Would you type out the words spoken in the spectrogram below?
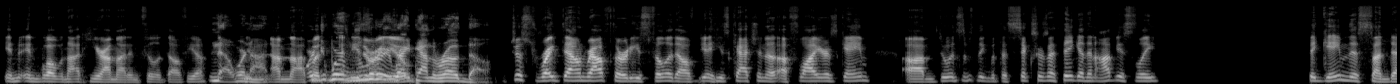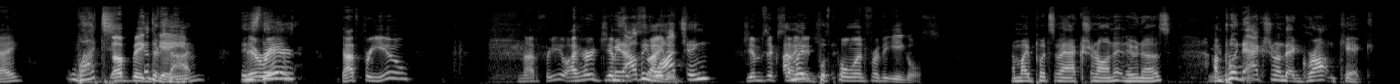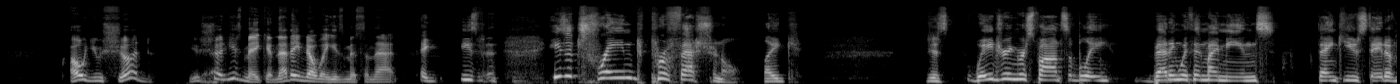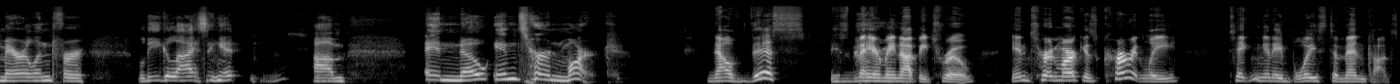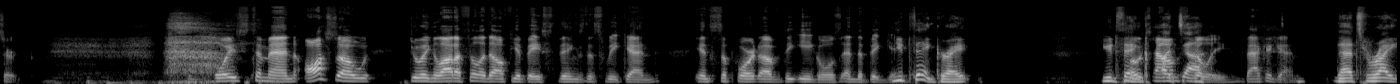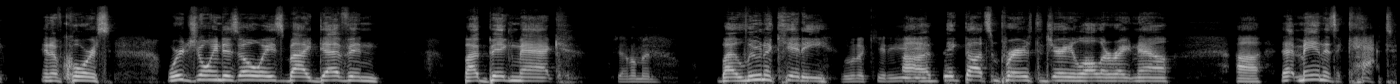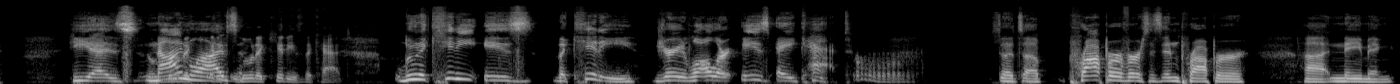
In, in well, not here. I'm not in Philadelphia. No, we're In- not. I'm not. We're, but we're literally right down the road, though. just right down Route 30 is Philadelphia. He's catching a, a Flyers game, um, doing something with the Sixers, I think, and then obviously big game this Sunday. What? The big No, there's not. Is There there? is. Not for you. Not for you. I heard I Jim's mean, I'll be watching. Jim's might excited. He's put- pulling for the Eagles. I might put some action on it. Who knows? You I'm putting action on that Gronk kick. Oh, you should. You should. He's making that. Ain't no way he's missing that. He's he's a trained professional. Like just wagering responsibly, betting within my means. Thank you, state of Maryland, for legalizing it. Um, and no intern mark. Now, this is may or may not be true. Intern Mark is currently taking in a Boyz II Men concert. Boyz II Men also doing a lot of Philadelphia based things this weekend in support of the Eagles and the big game. You'd think, right? You'd think. Motown but, uh, Philly back again. That's right. And of course, we're joined as always by Devin, by Big Mac, Gentlemen, by Luna Kitty. Luna Kitty. Uh, big thoughts and prayers to Jerry Lawler right now. Uh, that man is a cat. He has No, nine Luna lives. Kitty, Luna Kitty's the cat. Luna Kitty is the kitty. Jerry Lawler is a cat. So it's a proper versus improper uh, naming.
